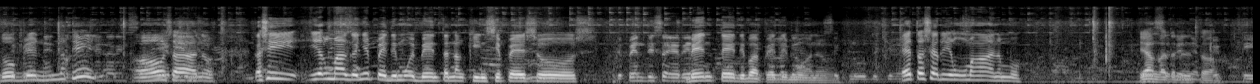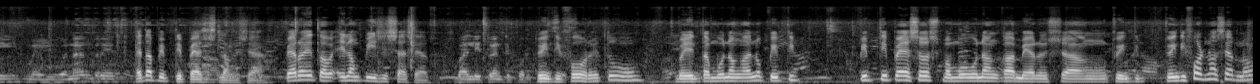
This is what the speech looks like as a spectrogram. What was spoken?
Doble, no? Laki. Oo, sa ano. Kasi yung mga ganyan, pwede mo ibenta ng 15 pesos, Depende sa area. 20, di ba? Pwede mo ano. Secluded. Eto, sir, yung mga ano mo, yan, katulad ito. 50, may 100. Ito, 50 pesos lang siya. Pero ito, ilang pieces siya, sir? Bali, 24 24, ito. oh. Benta mo ng ano, 50, 50 pesos, mamuunang ka, meron siyang 20, 24, no, sir, no?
